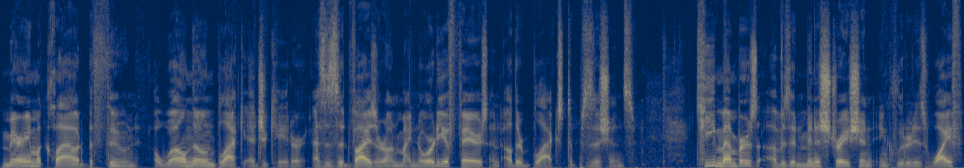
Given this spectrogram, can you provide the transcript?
Mary McLeod Bethune, a well known black educator, as his advisor on minority affairs and other blacks to positions. Key members of his administration included his wife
